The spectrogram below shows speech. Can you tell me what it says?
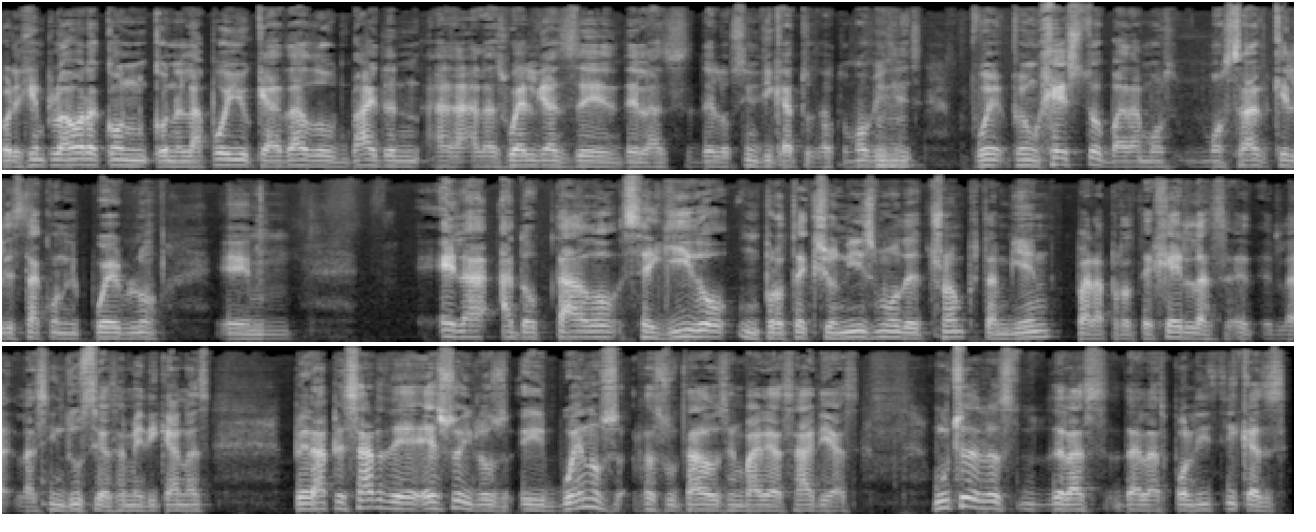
por ejemplo, ahora con, con el apoyo que ha dado Biden a, a las huelgas de, de las, de los sindicatos de automóviles, fue, fue un gesto para mos- mostrar que él está con el pueblo. Eh, él ha adoptado, seguido un proteccionismo de Trump también para proteger las, eh, la- las industrias americanas. Pero a pesar de eso y los y buenos resultados en varias áreas, muchas de, los- de, las, de las políticas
